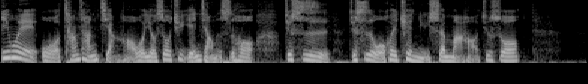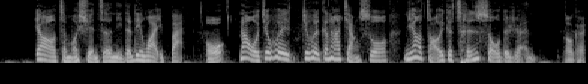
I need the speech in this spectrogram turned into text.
因为我常常讲哈，我有时候去演讲的时候，就是就是我会劝女生嘛哈，就说要怎么选择你的另外一半。哦那我就会就会跟他讲说，你要找一个成熟的人。，OK，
